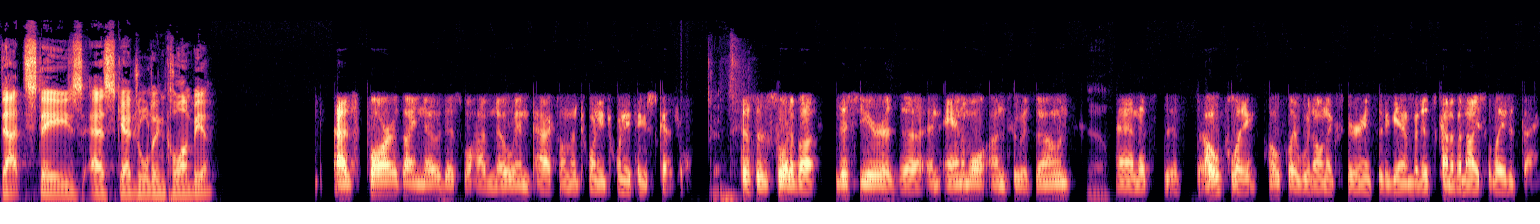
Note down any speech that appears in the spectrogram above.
that stays as scheduled in Columbia? As far as I know, this will have no impact on the 2023 schedule. Okay. This is sort of a this year is a, an animal unto its own, yeah. and it's it's hopefully hopefully we don't experience it again, but it's kind of an isolated thing.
